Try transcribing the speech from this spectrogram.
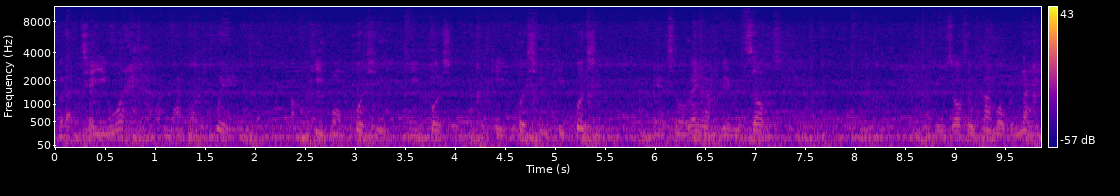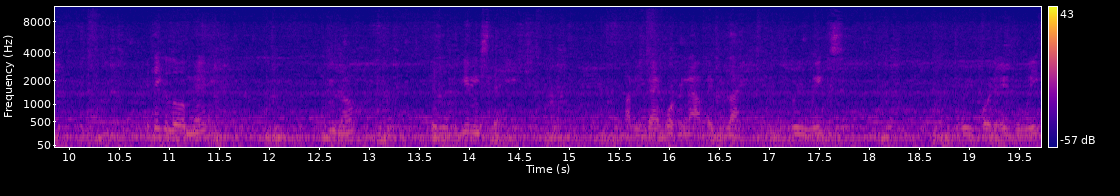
But I tell you what, I'm not gonna quit. I'm gonna keep on pushing, keep pushing, keep pushing, keep pushing. And sooner or later, I'm gonna get results. The results will come overnight. It take a little minute, you know, it's the beginning stage. I'll be back working out maybe like three weeks, three, four days a week.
